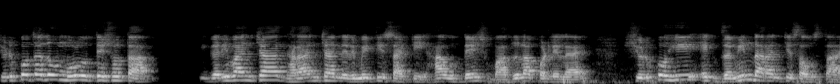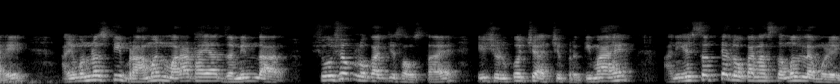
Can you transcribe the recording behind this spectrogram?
शिडकोचा जो मूळ उद्देश होता की गरिबांच्या घरांच्या निर्मितीसाठी हा उद्देश बाजूला पडलेला आहे. शिडको ही एक जमीनदारांची संस्था आहे. आणि म्हणूनच ती ब्राह्मण मराठा या जमीनदार शोषक लोकांची संस्था आहे. ही शिडकोची आजची प्रतिमा आहे. आणि हे सत्य लोकांना समजल्यामुळे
